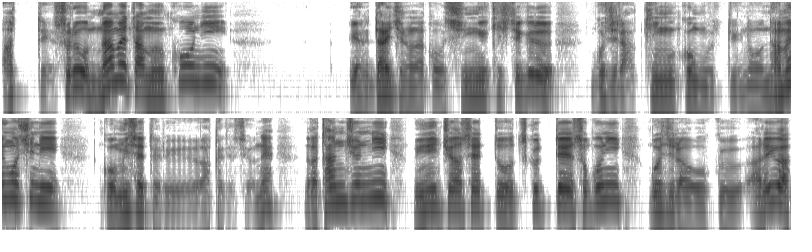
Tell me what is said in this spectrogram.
あってそれを舐めた向こうにいわゆる大地の中を進撃してくるゴジラキングコングっていうのをなめ越しにこう見せてるわけですよね。だから単純にミニチュアセットを作ってそこにゴジラを置くあるいは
